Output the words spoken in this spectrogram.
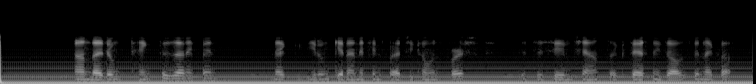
and I don't think there's anything like you don't get anything for actually coming first. It's the same chance. Like Destiny's always been like that.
